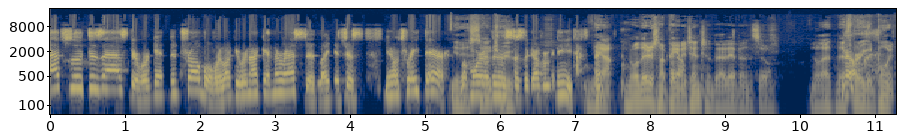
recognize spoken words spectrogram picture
absolute disaster. We're getting in trouble. We're lucky we're not getting arrested. Like it's just, you know, it's right there. It what more so evidence true. does the government need? Right? Yeah. Well, they're just not paying attention to that evidence. So no, that, that's no. a very good point.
